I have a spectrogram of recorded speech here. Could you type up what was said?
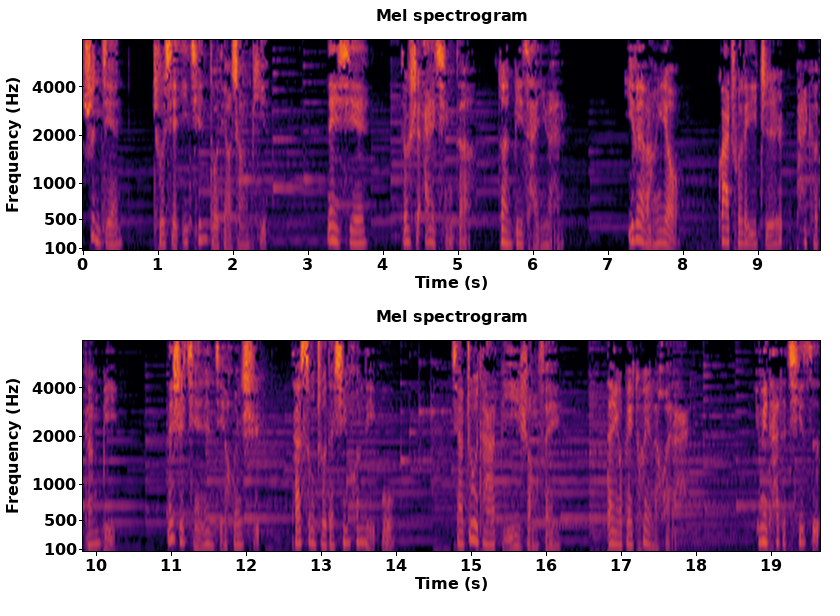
瞬间出现一千多条商品，那些都是爱情的断壁残垣。一位网友挂出了一支派克钢笔，那是前任结婚时。他送出的新婚礼物，想祝他比翼双飞，但又被退了回来，因为他的妻子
